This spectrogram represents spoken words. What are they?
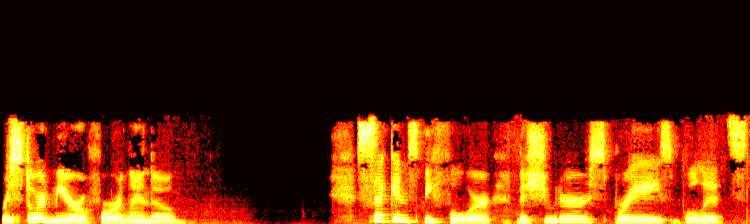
Restored mural for Orlando. Seconds before the shooter sprays bullets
